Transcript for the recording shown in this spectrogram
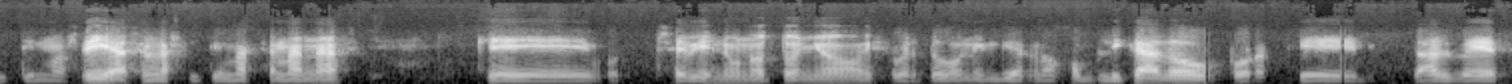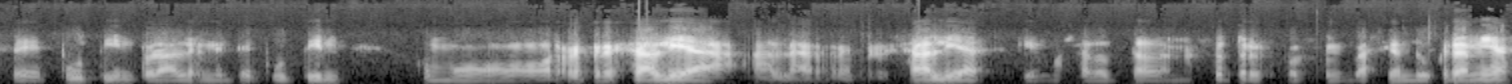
últimos días, en las últimas semanas, que se viene un otoño y sobre todo un invierno complicado porque tal vez eh, Putin, probablemente Putin, como represalia a las represalias que hemos adoptado nosotros por su invasión de Ucrania,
